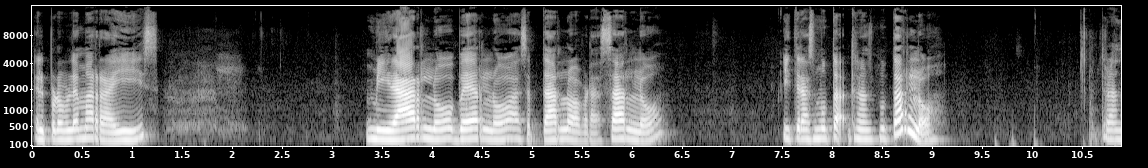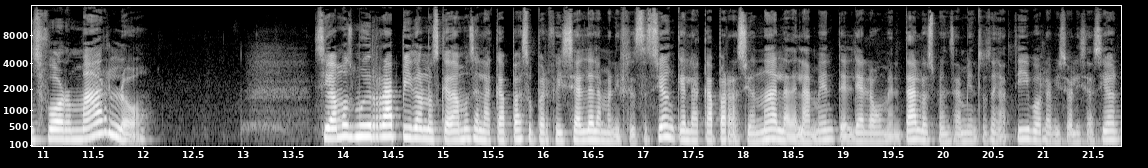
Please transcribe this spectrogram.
el problema raíz, mirarlo, verlo, aceptarlo, abrazarlo y transmutarlo, transformarlo. Si vamos muy rápido, nos quedamos en la capa superficial de la manifestación, que es la capa racional, la de la mente, el diálogo mental, los pensamientos negativos, la visualización.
